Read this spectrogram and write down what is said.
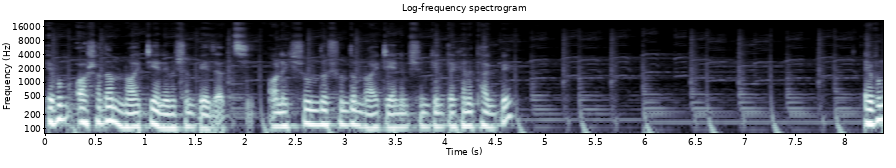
এবং অসাধারণ নয়টি অ্যানিমেশন পেয়ে যাচ্ছি। অনেক সুন্দর সুন্দর নয়টি অ্যানিমেশন কিন্তু এখানে থাকবে। এবং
